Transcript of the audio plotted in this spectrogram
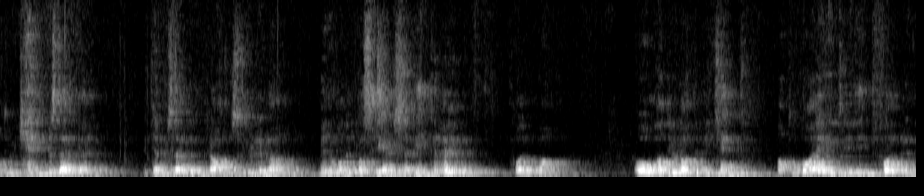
hadde jo kjempesterke, et kjempesterkt demokratisk rulleblad, men hun hadde plassert seg litt til høyre for Obama. Og hun hadde jo latt det bli kjent at hun var egentlig litt for en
